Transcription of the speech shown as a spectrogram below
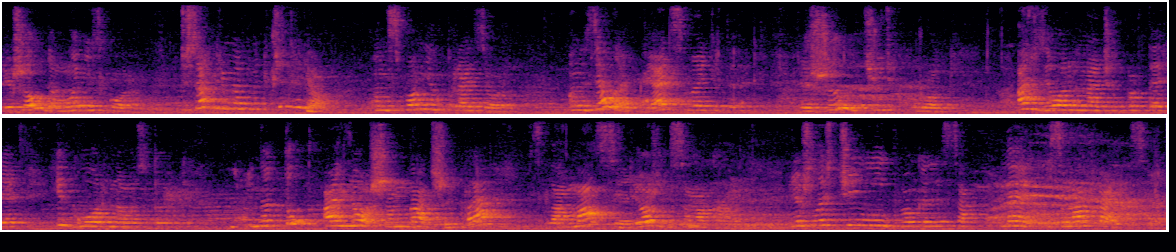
пришел домой не скоро. Часа примерно к четырем он вспомнил про озера. Он взял опять свою тетрадь, решил учить уроки. Озера начал повторять и горы на востоке. Но тут Алеша, младший брат, сломал Сережин самокат. Пришлось чинить два колеса на этом самокате.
